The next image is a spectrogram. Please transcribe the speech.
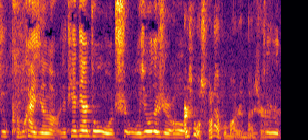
就可不开心了，就天天中午吃午休的时候而，且我从来不帮人办事儿，就是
